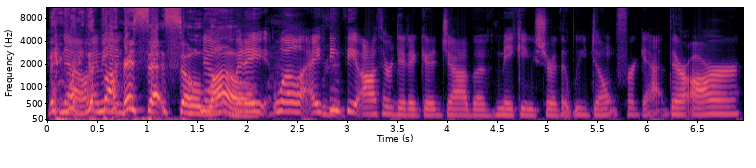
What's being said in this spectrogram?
No, the I mean, bar is set so no, low. But I, well, I think the author did a good job of making sure that we don't forget. There are,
